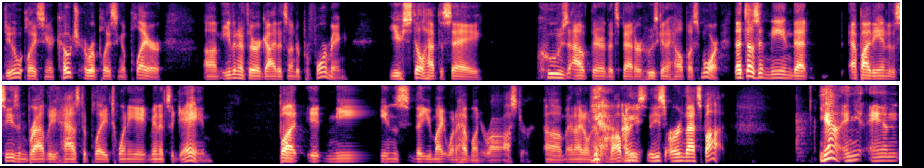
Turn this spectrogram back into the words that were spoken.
doing, replacing a coach or replacing a player, um, even if they're a guy that's underperforming, you still have to say who's out there that's better, who's going to help us more. That doesn't mean that by the end of the season, Bradley has to play 28 minutes a game, but it means that you might want to have him on your roster. Um, and I don't have a problem. I mean, he's, he's earned that spot. Yeah, and and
